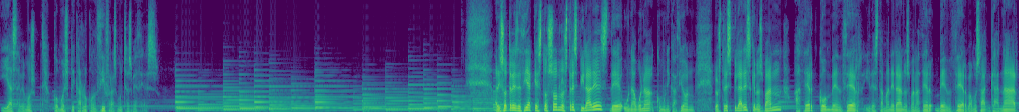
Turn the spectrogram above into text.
y ya sabemos cómo explicarlo con cifras muchas veces. Aristóteles decía que estos son los tres pilares de una buena comunicación, los tres pilares que nos van a hacer convencer y de esta manera nos van a hacer vencer, vamos a ganar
